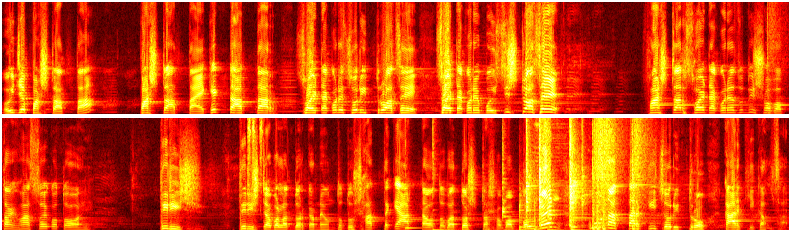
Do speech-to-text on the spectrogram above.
ওই যে পাঁচটা আত্মা পাঁচটা আত্মা এক একটা আত্মার ছয়টা করে চরিত্র আছে, ছয়টা করে বৈশিষ্ট্য আছে পাঁচটার ছয়টা করে যদি স্বভাব থাকে, পাঁচ, ছয় কত হয়? তিরিশ। তিরিশটা বলার দরকার নেই, অন্তত সাত থেকে আটটা অথবা দশটা স্বভাব বলবেন। কোন আত্মার কি চরিত্র, কার কি কালচার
